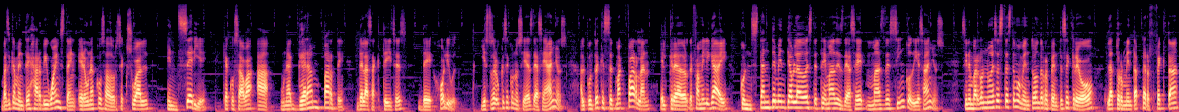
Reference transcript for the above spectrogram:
Básicamente, Harvey Weinstein era un acosador sexual en serie que acosaba a una gran parte de las actrices de Hollywood. Y esto es algo que se conocía desde hace años, al punto de que Seth MacFarlane, el creador de Family Guy, constantemente ha hablado de este tema desde hace más de 5 o 10 años. Sin embargo, no es hasta este momento donde de repente se creó la tormenta perfecta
